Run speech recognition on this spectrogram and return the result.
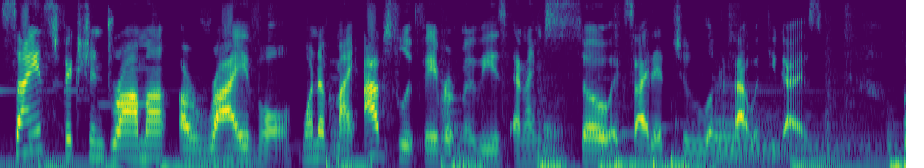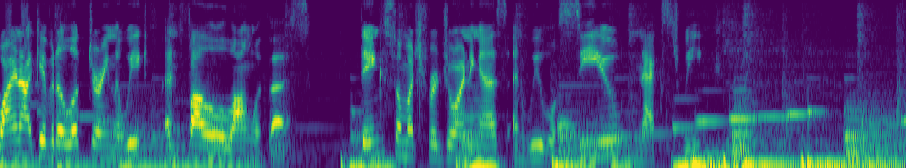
science fiction drama Arrival, one of my absolute favorite movies, and I'm so excited to look at that with you guys. Why not give it a look during the week and follow along with us? Thanks so much for joining us, and we will see you next week.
